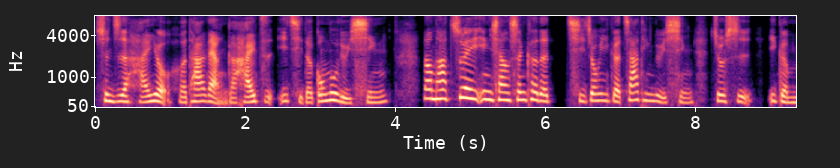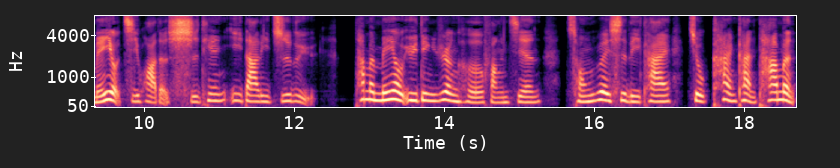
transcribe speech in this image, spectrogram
甚至还有和他两个孩子一起的公路旅行。让他最印象深刻的其中一个家庭旅行，就是一个没有计划的十天意大利之旅。他们没有预定任何房间，从瑞士离开就看看他们。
